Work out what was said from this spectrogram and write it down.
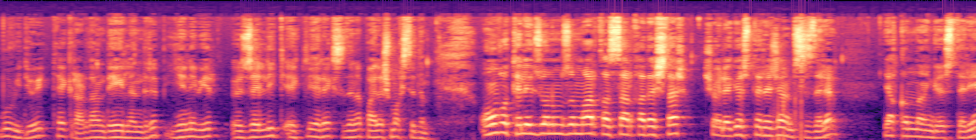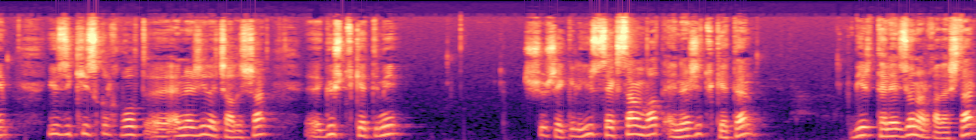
bu videoyu tekrardan değerlendirip yeni bir özellik ekleyerek sizlerle paylaşmak istedim. Onvo televizyonumuzun markası arkadaşlar. Şöyle göstereceğim sizlere. Yakından göstereyim. 100-240 volt e, enerjiyle çalışan e, güç tüketimi şu şekilde 180 watt enerji tüketen bir televizyon arkadaşlar.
